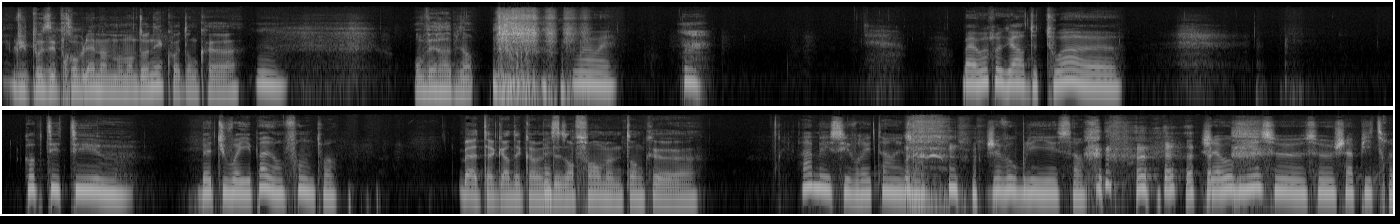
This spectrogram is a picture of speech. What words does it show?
lui poser problème à un moment donné, quoi. Donc, euh, Mm. on verra bien. Ouais, ouais. Bah ouais, regarde, toi, euh, comme t'étais... Euh, bah tu voyais pas d'enfant, toi. Bah, t'as gardé quand même Parce des enfants en même temps que. Ah mais c'est vrai, t'as raison. J'avais oublié ça. J'avais oublié ce, ce chapitre.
